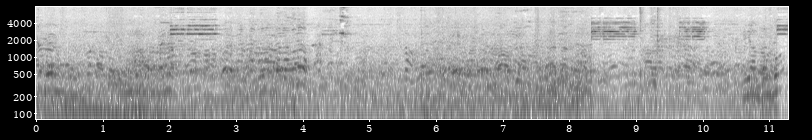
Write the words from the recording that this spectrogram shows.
পেবে লম্বা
